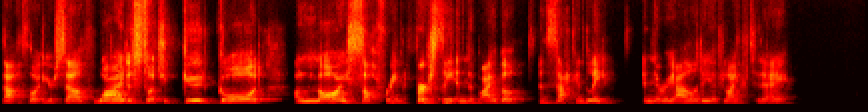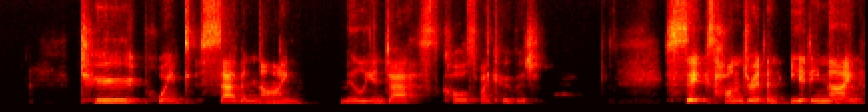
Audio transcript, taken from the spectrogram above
that thought yourself. Why does such a good God allow suffering, firstly in the Bible, and secondly in the reality of life today? 2.79 million deaths caused by COVID. 689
